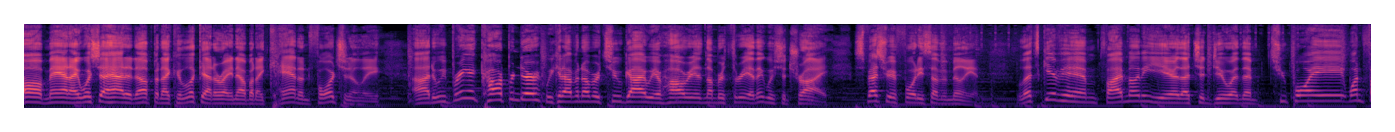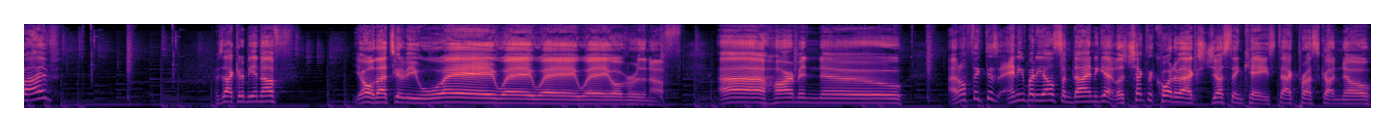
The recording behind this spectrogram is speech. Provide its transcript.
Oh, man, I wish I had it up and I could look at it right now, but I can't, unfortunately. Uh, do we bring in Carpenter? We could have a number two guy. We have Howery as number three. I think we should try, especially with 47 million. Let's give him 5 million a year. That should do it. Then 2.15? Is that going to be enough? Yo, that's going to be way, way, way, way over enough. Uh, Harmon, no. I don't think there's anybody else I'm dying to get. Let's check the quarterbacks just in case. Dak Prescott, no.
